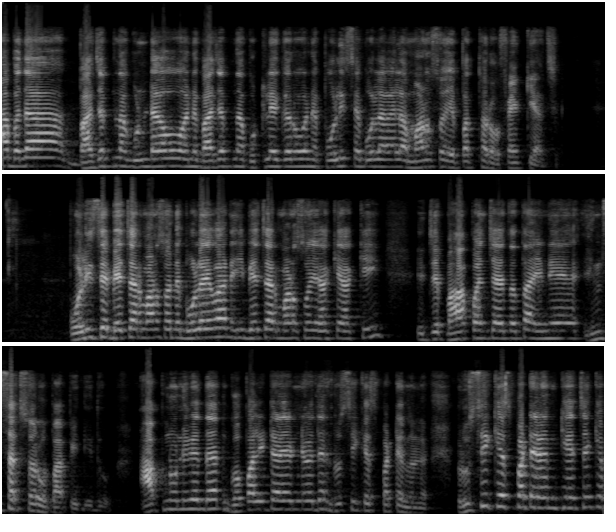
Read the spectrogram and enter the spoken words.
આ બધા ભાજપના ગુંડાઓ અને ભાજપના બુટલેગરો અને પોલીસે બોલાવેલા માણસોએ પથ્થરો ફેંક્યા છે. પોલીસે બે ચાર માણસોને બોલાવ્યા ને એ બે ચાર માણસોએ આખી આખી જે મહાપંચાયત હતા એને હિંસક સ્વરૂપ આપી દીધું. આપનું નિવેદન ગોપાલ ઇટાલિયાનું નિવેદન ઋષિકેશ નિવેદન. ઋષિકેશ પટેલ એમ કહે છે કે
